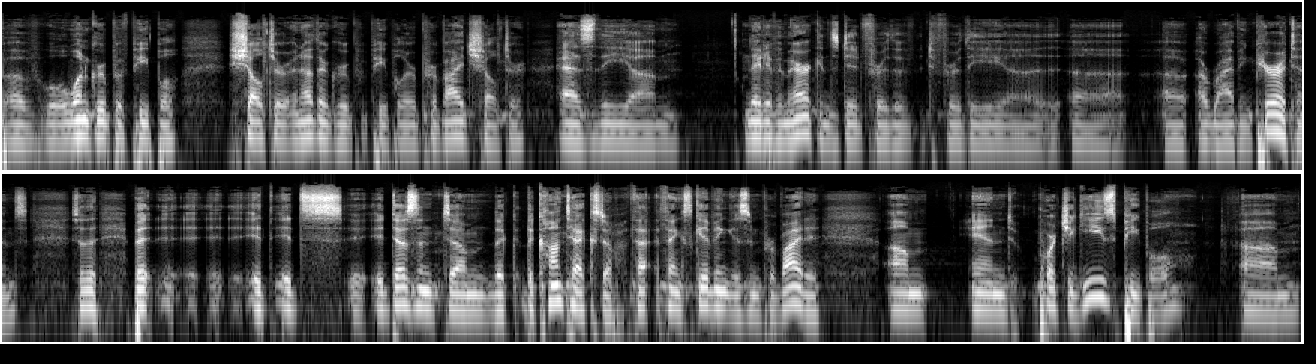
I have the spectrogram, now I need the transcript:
of well, one group of people shelter another group of people or provide shelter, as the um, Native Americans did for the for the uh, uh, uh, arriving Puritans. So, the, but it, it it's it doesn't um, the the context of th- Thanksgiving isn't provided, um, and Portuguese people um,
